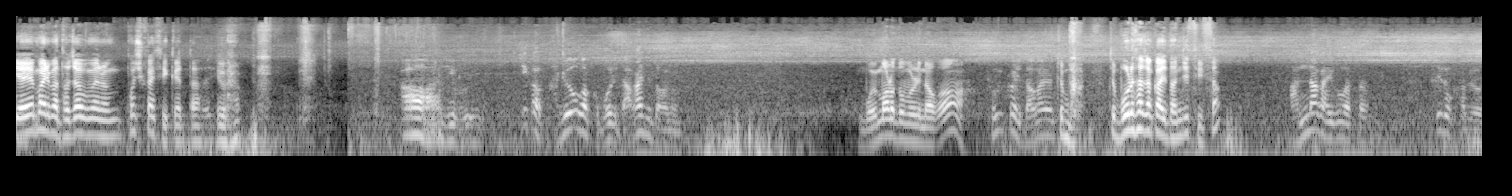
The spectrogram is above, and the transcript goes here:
열 마리만 더 잡으면 포식할 수 있겠다. 이거. 아 이게 뭐 찌가 가벼워갖고 머리 나가지도 않아. 뭐 얼마나 더 멀리 나가? 저기까지 나가야 저, 모- 저 모래사장까지 던질 수 있어? 안 나가 이거 같다. 찌도 가벼워.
